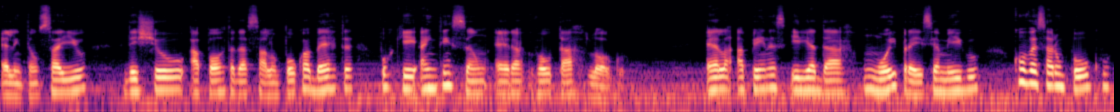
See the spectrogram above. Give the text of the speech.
Ela então saiu, deixou a porta da sala um pouco aberta porque a intenção era voltar logo. Ela apenas iria dar um oi para esse amigo, conversar um pouco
